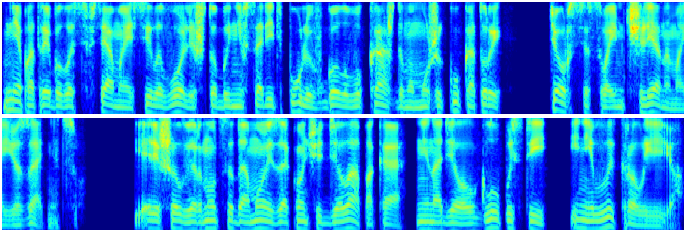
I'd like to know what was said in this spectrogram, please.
Мне потребовалась вся моя сила воли, чтобы не всадить пулю в голову каждому мужику, который терся своим членом о ее задницу. Я решил вернуться домой и закончить дела, пока не наделал глупостей и не выкрал ее.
